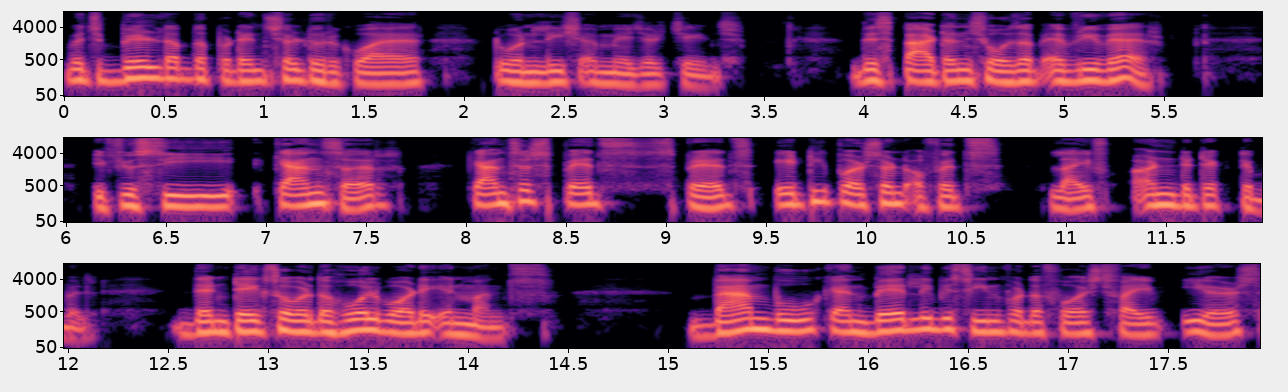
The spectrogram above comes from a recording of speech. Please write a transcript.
which build up the potential to require to unleash a major change. This pattern shows up everywhere. If you see cancer, cancer spreads spreads 80% of its life undetectable. then takes over the whole body in months. Bamboo can barely be seen for the first five years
